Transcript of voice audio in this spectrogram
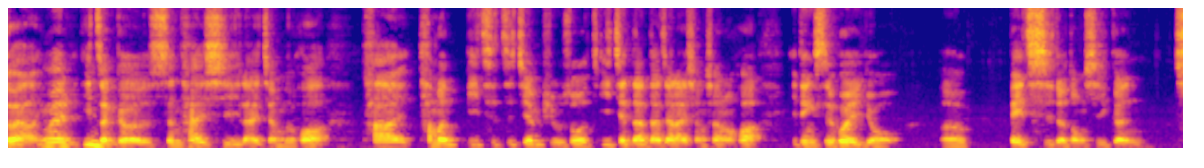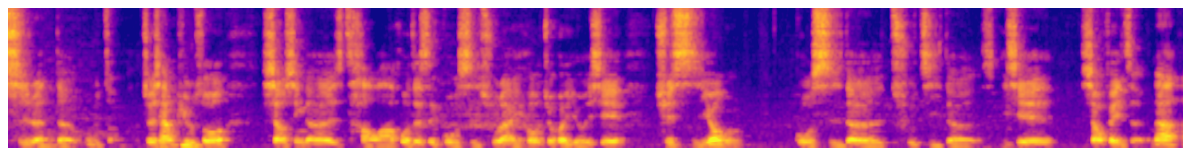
对啊，因为一整个生态系来讲的话，嗯、它它们彼此之间，比如说以简单大家来想象的话，一定是会有呃被吃的东西跟吃人的物种，就像比如说小型的草啊，或者是果实出来以后，就会有一些去使用果实的初级的一些消费者。那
